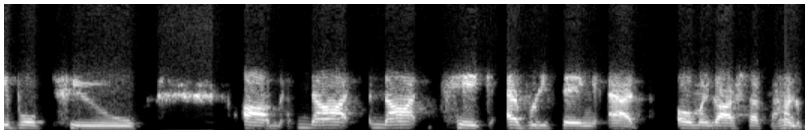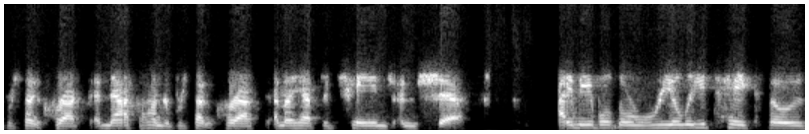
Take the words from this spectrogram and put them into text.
able to um, not not take everything at oh my gosh that's 100% correct and that's 100% correct and I have to change and shift. I'm able to really take those.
